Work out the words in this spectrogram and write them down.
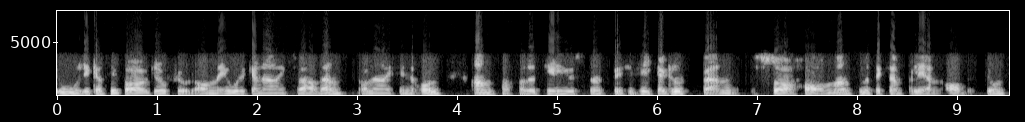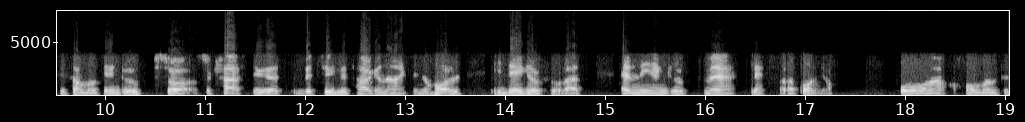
olika typer av grovfoder med olika näringsvärden och näringsinnehåll. anpassade till just den specifika gruppen. Så har man som ett exempel igen avelston tillsammans i en grupp så, så krävs det ju ett betydligt högre näringsinnehåll i det grovfodret än i en grupp med lättfödda ponnyer. Och har man inte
